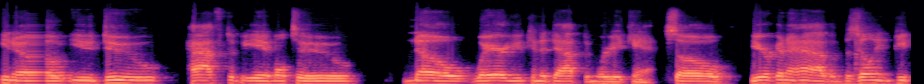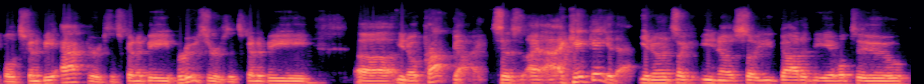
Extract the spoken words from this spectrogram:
you know you do have to be able to know where you can adapt and where you can't. So you're going to have a bazillion people. It's going to be actors it's going to be producers it's going to be uh, you know prop guy. Says I, I can't get you that. You know it's like you know so you've got to be able to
